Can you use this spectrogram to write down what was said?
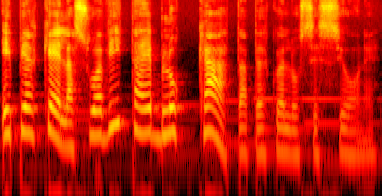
e perché la sua vita è bloccata per quell'ossessione,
